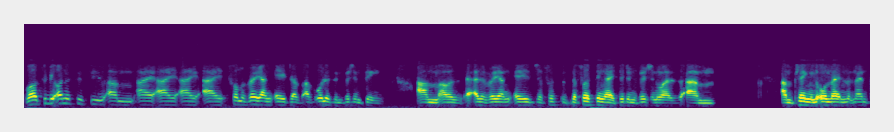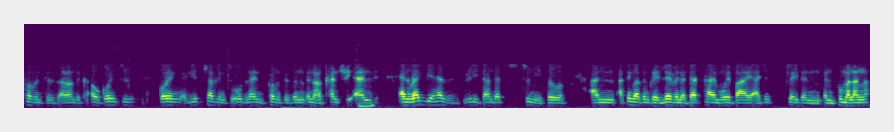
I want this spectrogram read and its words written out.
well, to be honest with you, um, I, I, I, I, from a very young age, I've, I've always envisioned things. Um, I was at a very young age. The first, the first thing I did envision was um, I'm playing in all nine nine provinces around the or going to going at least traveling to all the nine provinces in, in our country and and rugby has really done that to me. So and I think I was in grade 11 at that time, whereby I just played in in Mpumalanga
